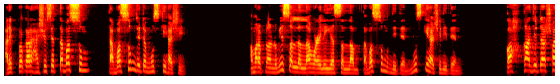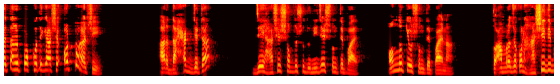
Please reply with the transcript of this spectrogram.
আরেক প্রকার হাসি হচ্ছে তাবাসুম তাবাসুম যেটা মুস্কি হাসি। আমার আপনার নবী সাল্লাহ আলাইসাল্লাম তাবাসুম দিতেন, মুস্কি হাসি দিতেন। কাহকা যেটা শয়তানের পক্ষ থেকে আসে অট্ট হাসি। আর দাহাক যেটা, যে হাসির শব্দ শুধু নিজে শুনতে পায়, অন্য কেউ শুনতে পায় না। তো আমরা যখন হাসি দিব,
